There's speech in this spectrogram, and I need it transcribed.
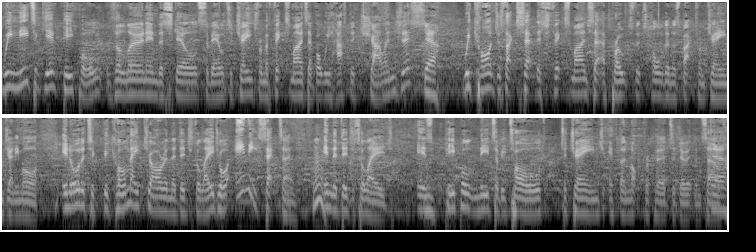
we need to give people the learning, the skills to be able to change from a fixed mindset, but we have to challenge this. Yeah. We can't just accept this fixed mindset approach that's holding us back from change anymore. In order to become HR in the digital age or any sector Hmm. in the digital age, is people need to be told to change if they're not prepared to do it themselves. Yeah.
